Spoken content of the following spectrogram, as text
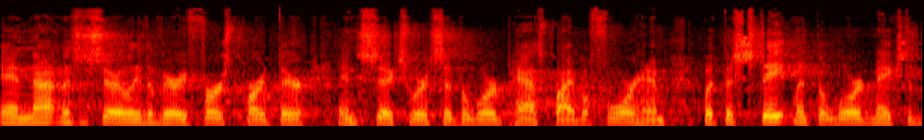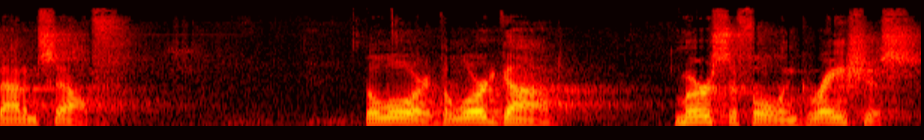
And not necessarily the very first part there in 6 where it said the Lord passed by before him, but the statement the Lord makes about himself. The Lord, the Lord God, merciful and gracious,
